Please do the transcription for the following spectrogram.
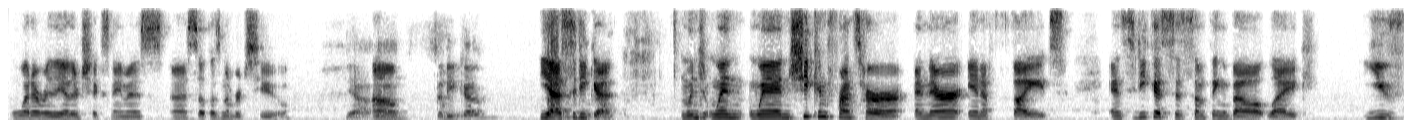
whatever the other chick's name is uh, Silco's number two Yeah. um, Um, Sadika. yeah Sadika when when when she confronts her and they're in a fight and Sadika says something about like you've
